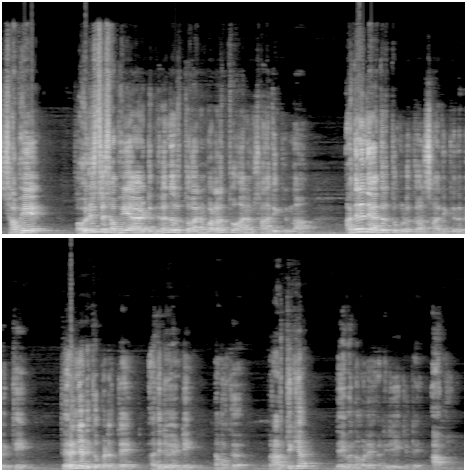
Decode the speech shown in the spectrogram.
സഭയെ പൗരസ്ത്യ സഭയായിട്ട് നിലനിർത്തുവാനും വളർത്തുവാനും സാധിക്കുന്ന അതിന് നേതൃത്വം കൊടുക്കാൻ സാധിക്കുന്ന വ്യക്തി തിരഞ്ഞെടുക്കപ്പെടട്ടെ. അതിനുവേണ്ടി നമുക്ക് പ്രാർത്ഥിക്കാം. ദൈവം നമ്മളെ അനുഗ്രഹിക്കട്ടെ. ആമേ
